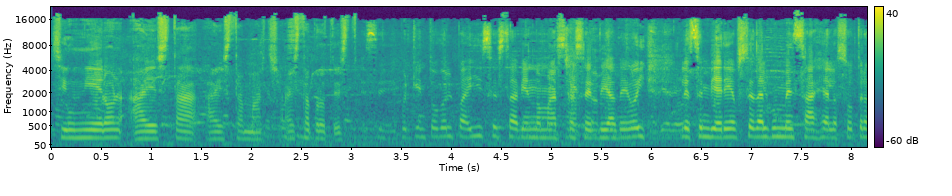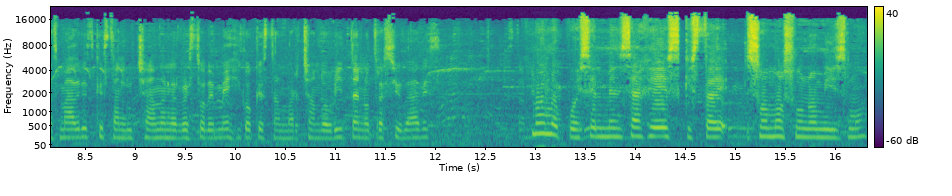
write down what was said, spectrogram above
se unieron a esta, a esta marcha, a esta protesta. Sí, porque en todo el país se está viendo marchas el día de hoy. ¿Les enviaría usted algún mensaje a las otras madres que están luchando en el resto de México, que están marchando ahorita en otras ciudades? Bueno, pues el mensaje es que está, somos uno mismo,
